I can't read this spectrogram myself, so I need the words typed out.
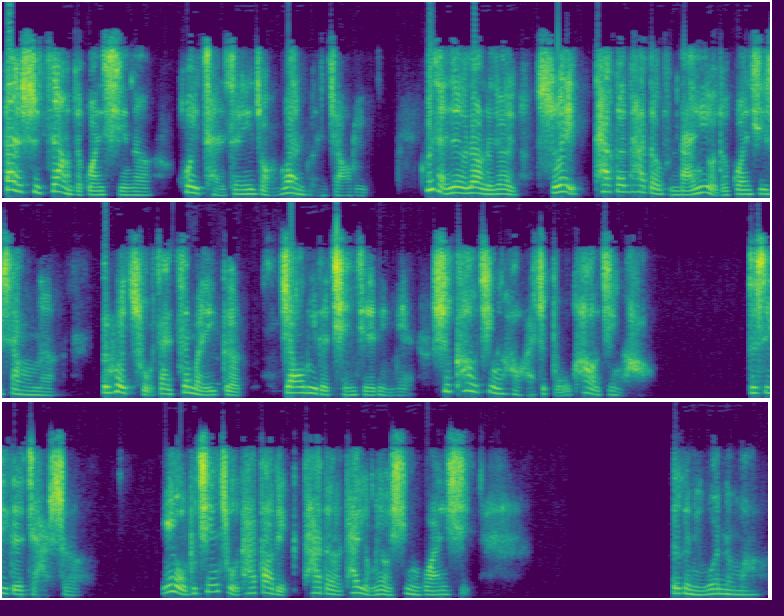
但是这样的关系呢，会产生一种乱伦焦虑。会产生一个乱伦焦虑，所以她跟她的男友的关系上呢，都会处在这么一个焦虑的情节里面，是靠近好还是不靠近好？这是一个假设，因为我不清楚他到底他的他有没有性关系，这个你问了吗？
